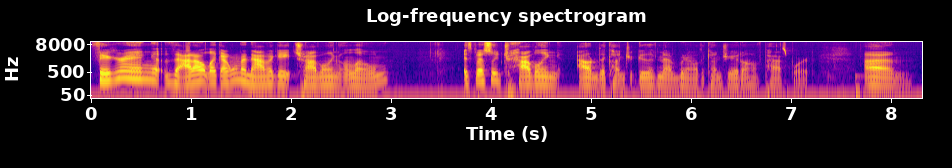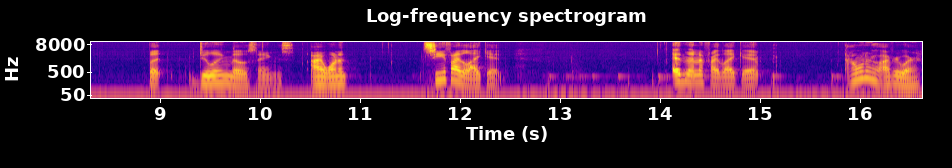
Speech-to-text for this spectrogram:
figuring that out, like I want to navigate traveling alone especially traveling out of the country because I've never been out of the country. I don't have a passport. Um, but doing those things, I want to see if I like it, and then if I like it, I want to go everywhere.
